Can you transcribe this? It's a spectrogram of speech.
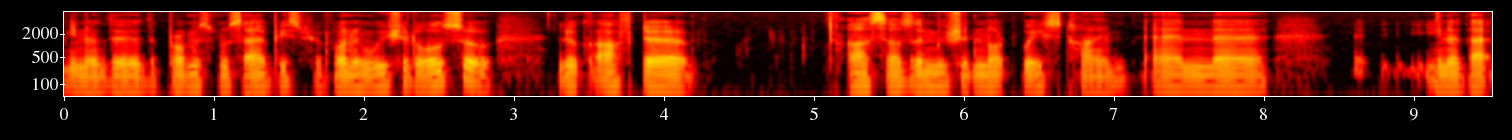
you know the the promised Messiah, peace be upon him, we should also look after ourselves, and we should not waste time and uh, you know that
